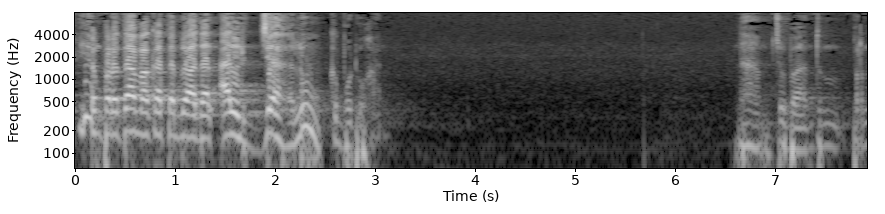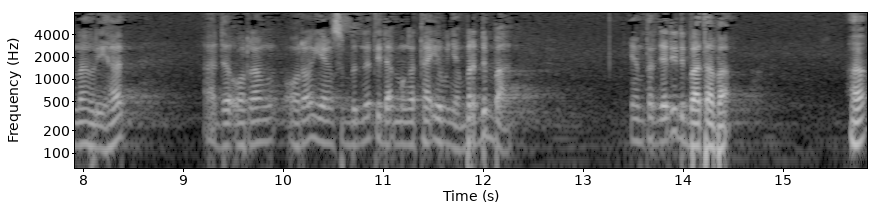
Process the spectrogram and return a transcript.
yang pertama kata beliau adalah al-jahlu kebodohan. Nah, coba antum pernah lihat ada orang-orang yang sebenarnya tidak mengetahui ilmunya berdebat. Yang terjadi debat apa? Hah?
